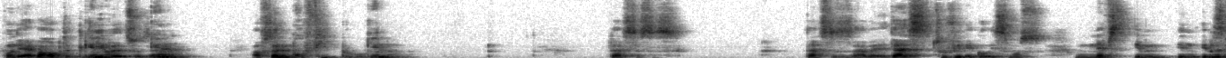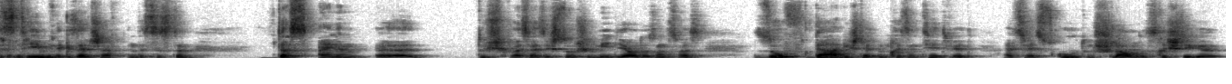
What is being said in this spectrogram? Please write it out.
von der er behauptet, Genau, Liebe zu sein, genau. auf seinem Profit beruht. Genau. Das ist es. Das ist es. Aber da ist zu viel Egoismus und Nefs im, im, im Natürlich, System, in der Gesellschaft, in das System, das einem äh, durch, was weiß ich, Social Media oder sonst was, so dargestellt und präsentiert wird, als wäre es gut und schlau und das Richtige.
